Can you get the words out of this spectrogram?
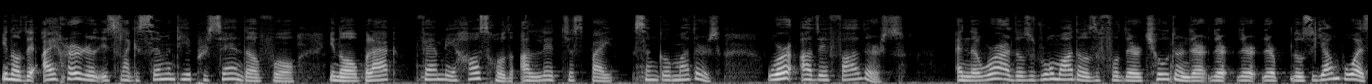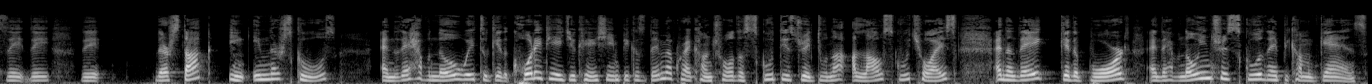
You know, the, I heard it's like 70% of, uh, you know, black family households are led just by single mothers. Where are the fathers? And uh, where are those role models for their children? Their, their, their, their, those young boys, they, they, they, they're stuck in inner schools and they have no way to get a quality education because Democrat control the school district do not allow school choice. And then they get bored and they have no interest in school and they become gangs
